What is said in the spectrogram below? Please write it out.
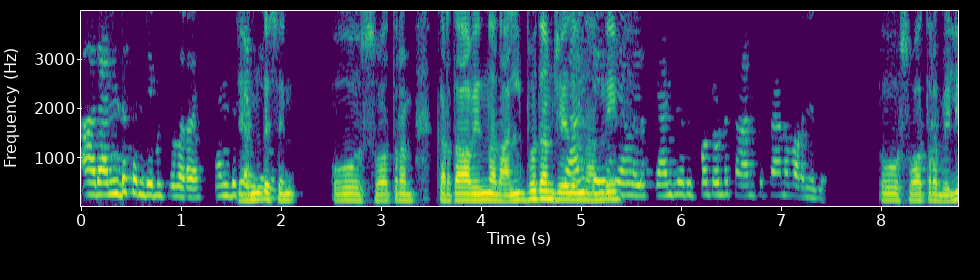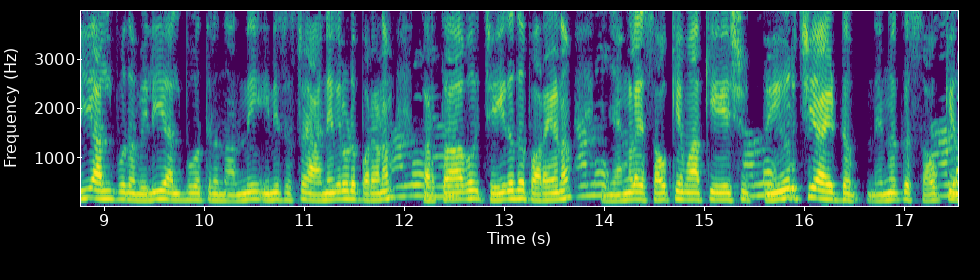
ആ രണ്ട് സെന്റിമീറ്റർ രണ്ട് ഓ സ്വത്രം കർത്താവ് ഇന്ന് അത് അത്ഭുതം ചെയ്ത് നന്ദി. ഓ സ്വാത്രം. വലിയ അത്ഭുതം വലിയ അത്ഭുതത്തിന് നന്ദി. ഇനി സിസ്റ്റർ അനേകരോട് പറയണം. കർത്താവ് ചെയ്തത് പറയണം. ഞങ്ങളെ സൗഖ്യമാക്കിയ യേശു തീർച്ചയായിട്ടും നിങ്ങൾക്ക് സൗഖ്യം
